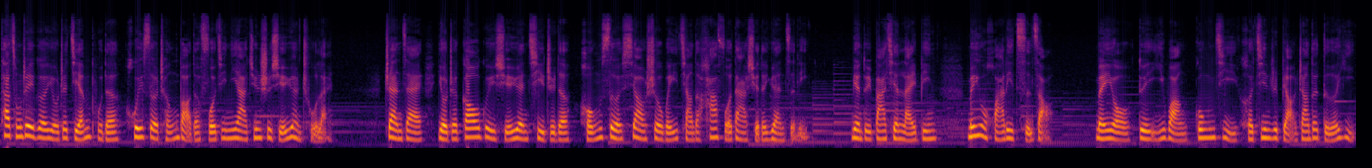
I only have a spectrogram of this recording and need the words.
他从这个有着简朴的灰色城堡的弗吉尼亚军事学院出来。站在有着高贵学院气质的红色校舍围墙的哈佛大学的院子里，面对八千来宾，没有华丽辞藻，没有对以往功绩和今日表彰的得意，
